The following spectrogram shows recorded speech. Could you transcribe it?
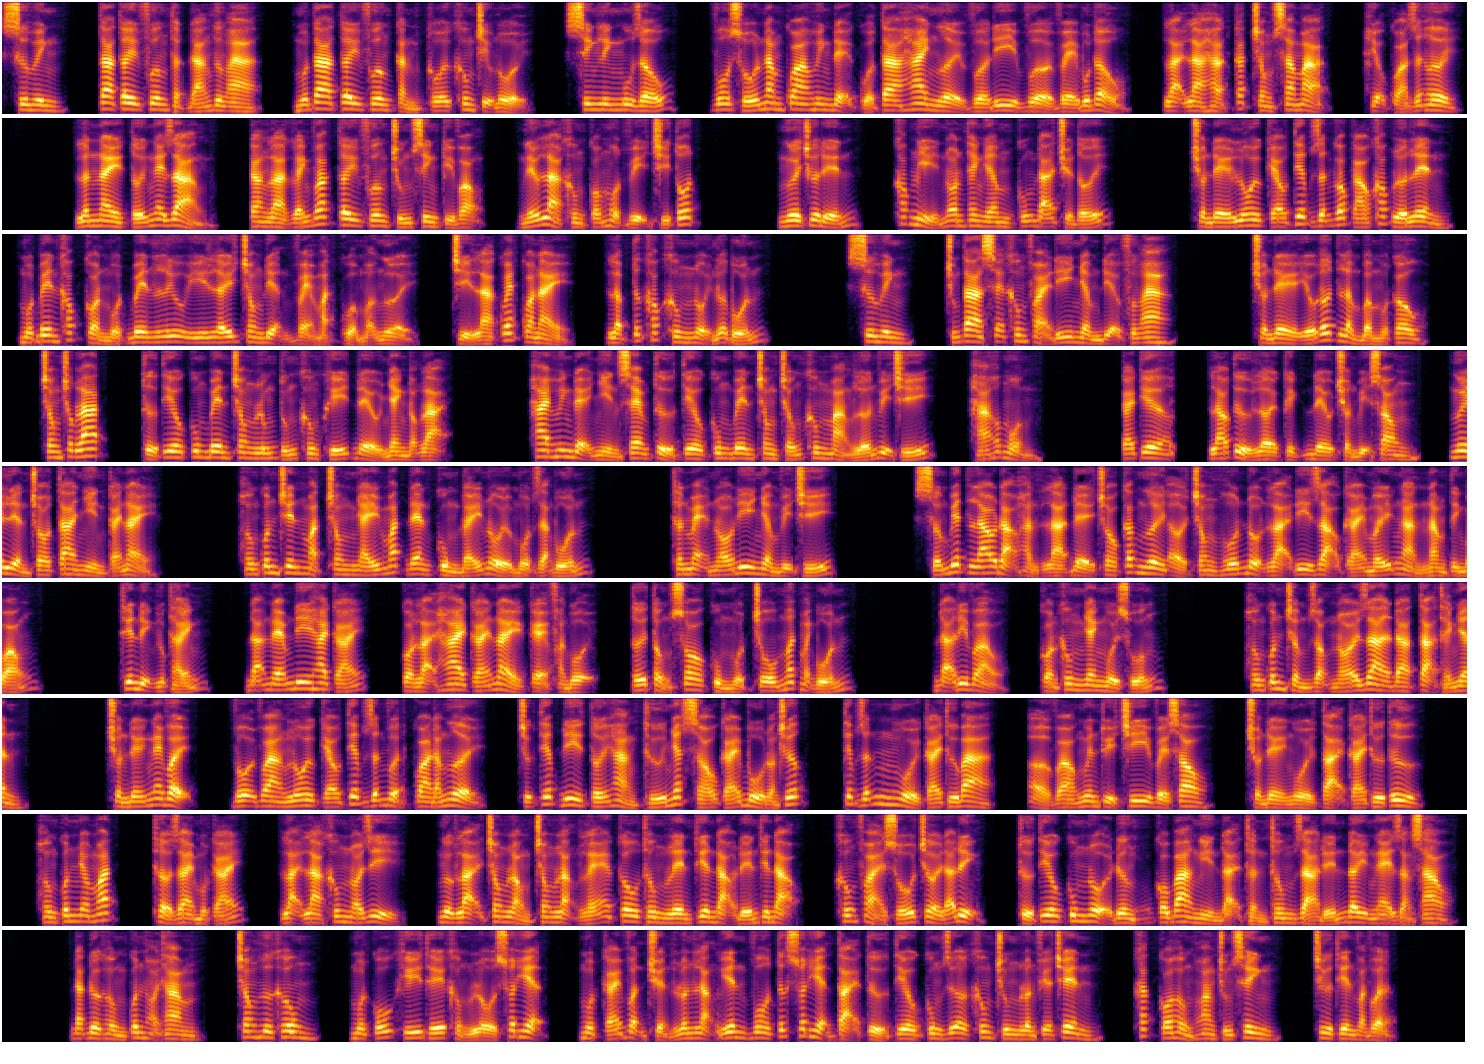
Sư minh, ta tây phương thật đáng thương à muốn ta tây phương cằn cỗi không chịu nổi, sinh linh ngu dấu, vô số năm qua huynh đệ của ta hai người vừa đi vừa về bút đầu, lại là hạt cắt trong sa mạc, hiệu quả rất hơi. Lần này tới nghe giảng, càng là gánh vác tây phương chúng sinh kỳ vọng, nếu là không có một vị trí tốt. Người chưa đến, khóc nhỉ non thanh âm cũng đã chuyển tới. Chuẩn đề lôi kéo tiếp dẫn góc áo khóc lớn lên, một bên khóc còn một bên lưu ý lấy trong điện vẻ mặt của mọi người, chỉ là quét qua này, lập tức khóc không nổi nữa bốn. Sư minh, chúng ta sẽ không phải đi nhầm địa phương a. Chuẩn đề yếu ớt lẩm bẩm một câu. Trong chốc lát tử tiêu cung bên trong lúng túng không khí đều nhanh đọc lại. Hai huynh đệ nhìn xem tử tiêu cung bên trong trống không mảng lớn vị trí, há hốc mồm. Cái kia, lão tử lời kịch đều chuẩn bị xong, ngươi liền cho ta nhìn cái này. Hồng quân trên mặt trong nháy mắt đen cùng đáy nổi một dạng bốn. Thân mẹ nó đi nhầm vị trí. Sớm biết lao đạo hẳn là để cho các ngươi ở trong hỗn độn lại đi dạo cái mấy ngàn năm tinh bóng. Thiên định lục thánh, đã ném đi hai cái, còn lại hai cái này kẻ phản bội, tới tổng so cùng một chỗ mất mạch bốn. Đã đi vào, còn không nhanh ngồi xuống. Hồng quân trầm giọng nói ra đa tạ thánh nhân. Chuẩn đế ngay vậy, vội vàng lôi kéo tiếp dẫn vượt qua đám người trực tiếp đi tới hàng thứ nhất sáu cái bồ đoàn trước, tiếp dẫn ngồi cái thứ ba, ở vào nguyên thủy chi về sau, chuẩn đề ngồi tại cái thứ tư. Hồng quân nhau mắt, thở dài một cái, lại là không nói gì, ngược lại trong lòng trong lặng lẽ câu thông lên thiên đạo đến thiên đạo, không phải số trời đã định, tử tiêu cung nội đường có ba nghìn đại thần thông giả đến đây nghe rằng sao. Đạt được hồng quân hỏi thăm, trong hư không, một cỗ khí thế khổng lồ xuất hiện, một cái vận chuyển luân lặng yên vô tức xuất hiện tại tử tiêu cung giữa không trung luân phía trên, khắc có hồng hoang chúng sinh, chư thiên vật vật.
